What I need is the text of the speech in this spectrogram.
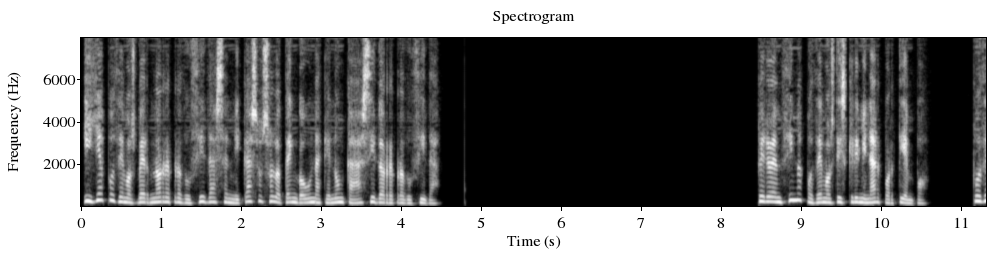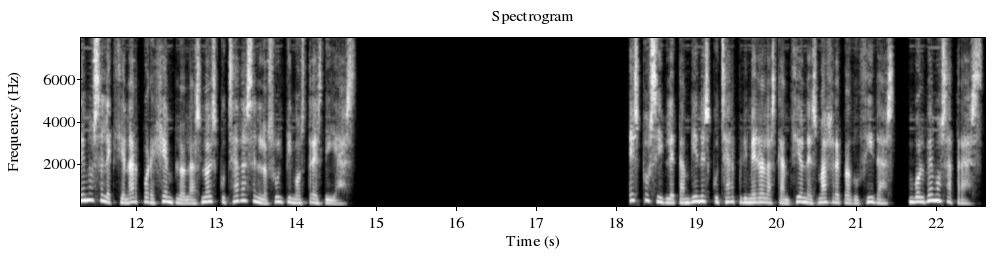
Y ya podemos ver no reproducidas, en mi caso solo tengo una que nunca ha sido reproducida. Pero encima podemos discriminar por tiempo. Podemos seleccionar por ejemplo las no escuchadas en los últimos tres días. Es posible también escuchar primero las canciones más reproducidas, volvemos atrás.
